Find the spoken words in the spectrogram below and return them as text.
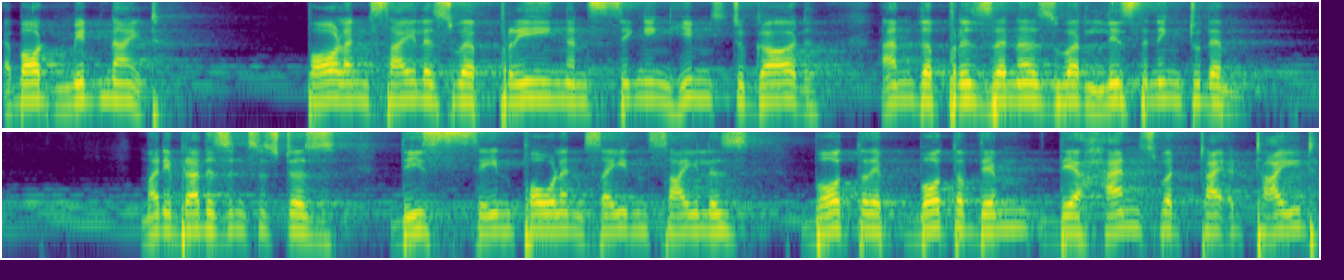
About midnight, Paul and Silas were praying and singing hymns to God and the prisoners were listening to them. My brothers and sisters, these Saint Paul and Saint Silas, both of, them, both of them, their hands were tied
